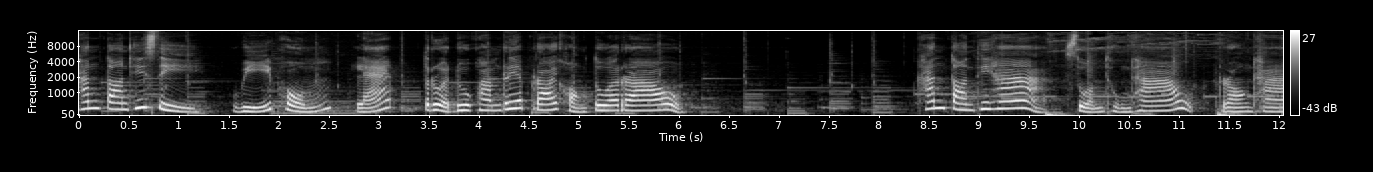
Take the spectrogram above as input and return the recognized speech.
ขั้นตอนที่ 4 หวีผม และตรวจดูความเรียบร้อยของตัวเรา ขั้นตอนที่ 5 สวมถุงเท้า รองเท้า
